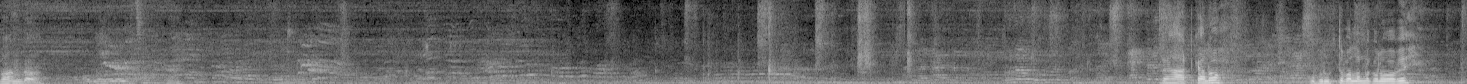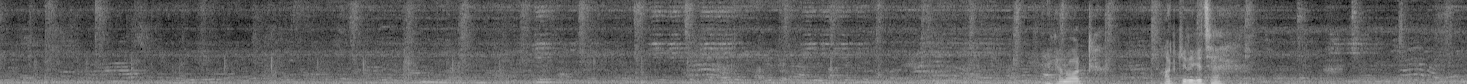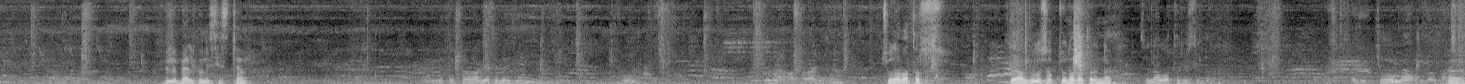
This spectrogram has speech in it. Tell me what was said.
বন্ধ। আটকানো। উপরে উঠতে পারলাম না কোনোভাবে। আটকে রেখেছে। এগুলো ব্যালকনি সিস্টেম এগুলো তো সব আগে চুনা পাথর। দেওয়ালগুলো সব চুনা পাথরের না? চুনা পাথরের ছিল। চুন আর হ্যাঁ।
